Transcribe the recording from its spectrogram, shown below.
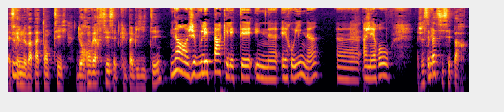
est-ce qu'elle ne va pas tenter de renverser cette culpabilité? Non, je voulais pas qu'elle était une héroïne, euh, un héros. Je ne sais Oui. pas si c'est par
